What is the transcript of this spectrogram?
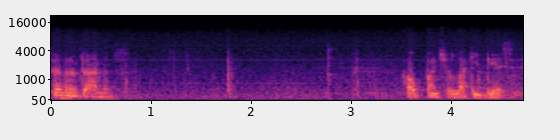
Seven of diamonds. Bunch of lucky guesses.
